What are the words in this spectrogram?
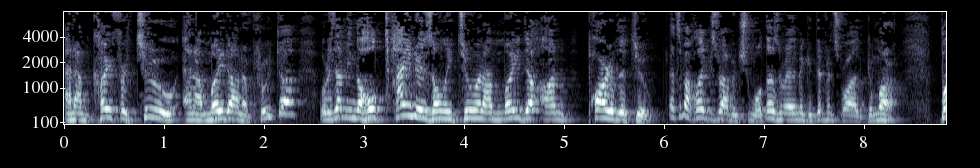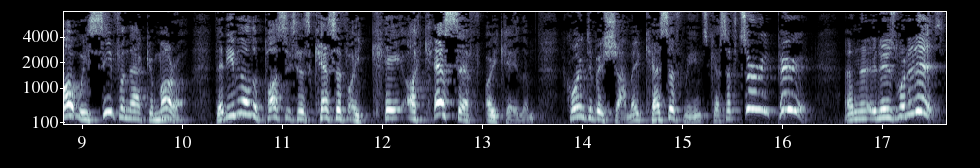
and I'm kaifer two, and I'm maida on a pruta. Or does that mean the whole taina is only two, and I'm maida on part of the two? That's machlekes Rabbi Shmuel. It doesn't really make a difference for our Gemara. But we see from that Gemara that even though the pasuk says kesef a uh, kesef oikelim, according to Beishameh, kesef means kesef tzuri. Period, and it is what it is.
